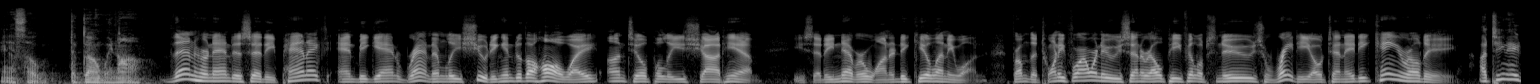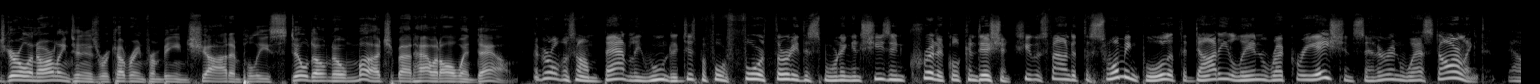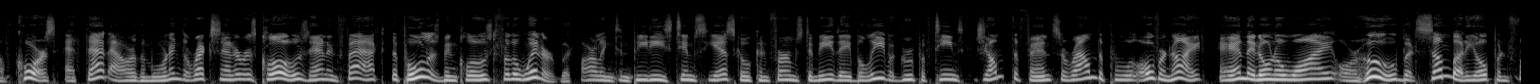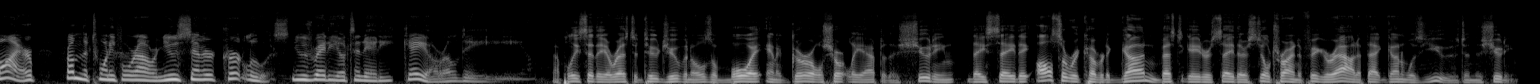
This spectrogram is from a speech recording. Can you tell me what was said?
and so the gun went off. Then Hernandez said he panicked and began randomly shooting into the hallway until police shot him. He said he never wanted to kill anyone. From the 24 Hour News Center, LP Phillips News, Radio 1080 KRLD. A teenage girl in Arlington is recovering from being shot, and police still don't know much about how it all went down. The girl was found badly wounded just before 4:30 this morning and she's in critical condition. She was found at the swimming pool at the Dottie Lynn Recreation Center in West Arlington. Now, of course, at that hour of the morning, the rec center is closed, and in fact, the pool has been closed for the winter. But Arlington PD's Tim Ciesco confirms to me they believe a group of teens jumped the fence around the pool overnight, and they don't know why or who, but somebody opened fire. From the 24 hour news center, Kurt Lewis, News Radio 1080, KRLD. Now, police say they arrested two juveniles, a boy and a girl, shortly after the shooting. They say they also recovered a gun. Investigators say they're still trying to figure out if that gun was used in the shooting.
